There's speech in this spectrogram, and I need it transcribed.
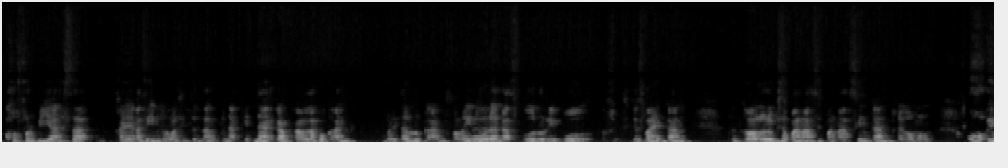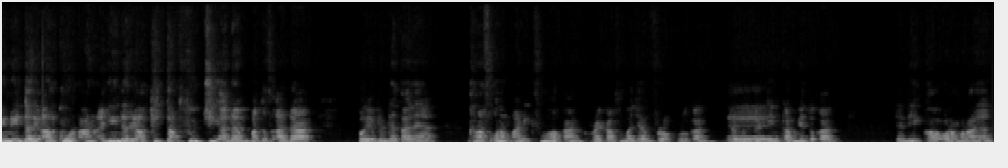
cover biasa, kayak kasih informasi tentang penyakitnya, gak bakal laku kan berita lu kan, soalnya itu Hmm. udah ada 10 ribu situs lain kan. Kalau lu bisa panasin-panasin kan, kayak ngomong, oh ini dari Al-Quran, ini dari Alkitab suci, ada batas, ada peringkatannya. Kan langsung orang panik semua kan, mereka langsung baca vlog lu kan, dapat Iya, duit iya. income gitu kan. Jadi kalau orang-orang yang,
